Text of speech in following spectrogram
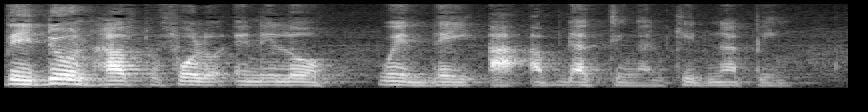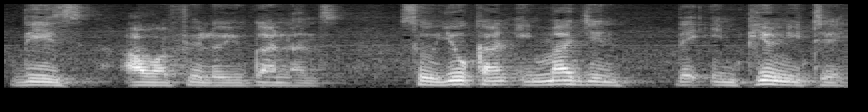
they don't have to follow any law when they are abducting and kidnapping these our fellow Ugandans. So you can imagine the impunity.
